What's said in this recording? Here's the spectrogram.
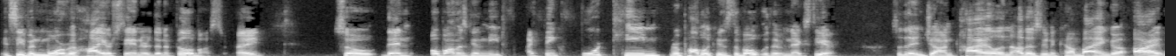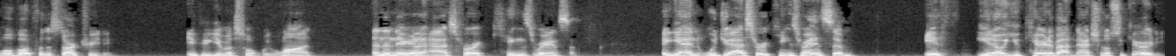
It's even more of a higher standard than a filibuster, right? So then Obama's going to need, I think, 14 Republicans to vote with him next year. So then Jon Kyl and others are going to come by and go, all right, we'll vote for the START treaty if you give us what we want. And then they're going to ask for a king's ransom. Again, would you ask for a king's ransom if you know you cared about national security?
